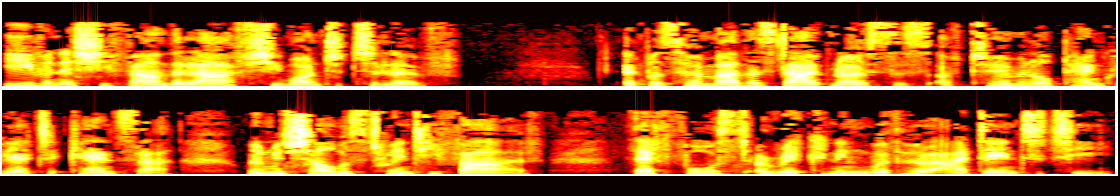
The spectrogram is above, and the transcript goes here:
even as she found the life she wanted to live. It was her mother's diagnosis of terminal pancreatic cancer when Michelle was 25 that forced a reckoning with her identity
